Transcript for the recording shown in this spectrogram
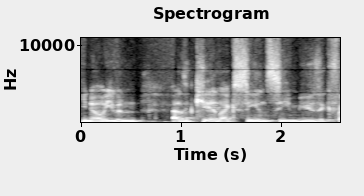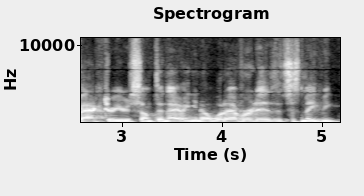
You know, even as a kid, like C+C Music Factory or something. I you know, whatever it is, it just makes me.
